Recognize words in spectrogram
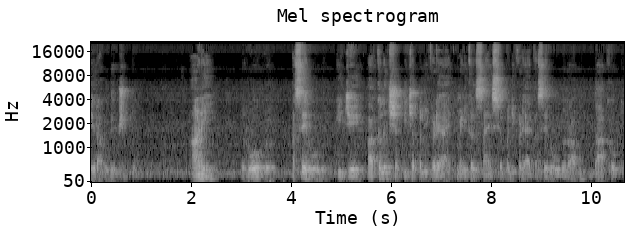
हे राहू देऊ शकतो. आणि रोग असे रोग की जे आकलन शक्तीच्या पलीकडे आहेत मेडिकल सायन्सच्या पलीकडे आहेत असे रोग राहू दाखवतो.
